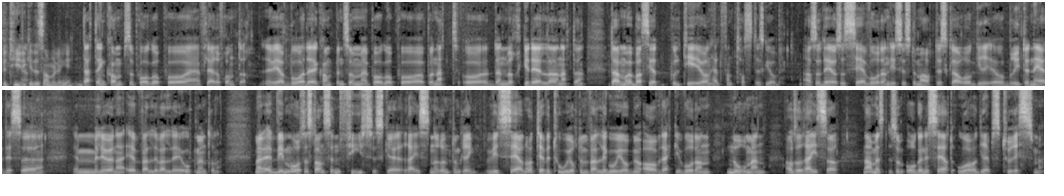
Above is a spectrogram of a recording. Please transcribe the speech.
betyr ikke det samme lenger? Dette er en kamp som pågår på eh, flere fronter. Vi har både kampen som pågår på, på nett, og den mørke delen av nettet. Der må jeg bare si at politiet gjør en helt fantastisk jobb. Altså Det å se hvordan de systematisk klarer å, bryte ned disse eh, miljøene, er veldig veldig oppmuntrende. Men eh, vi må også stanse den fysiske reisen rundt omkring. Vi ser nå at TV 2 har gjort en veldig god jobb med å avdekke hvordan nordmenn altså reiser nærmest som organisert overgrepsturisme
